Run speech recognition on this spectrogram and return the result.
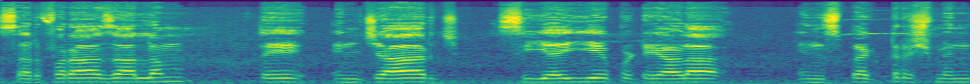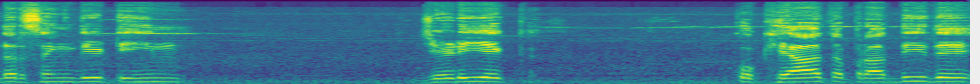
ਸਰਫਰਾਜ਼ ਆਲਮ ਤੇ incharge CIA Patiala inspector Shaminder Singh ਦੀ ਟੀਮ, ਜਿਹੜੀ ਇੱਕ ਕੁਖਿਆਤ ਅਪਰਾਧੀ ਦੇ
